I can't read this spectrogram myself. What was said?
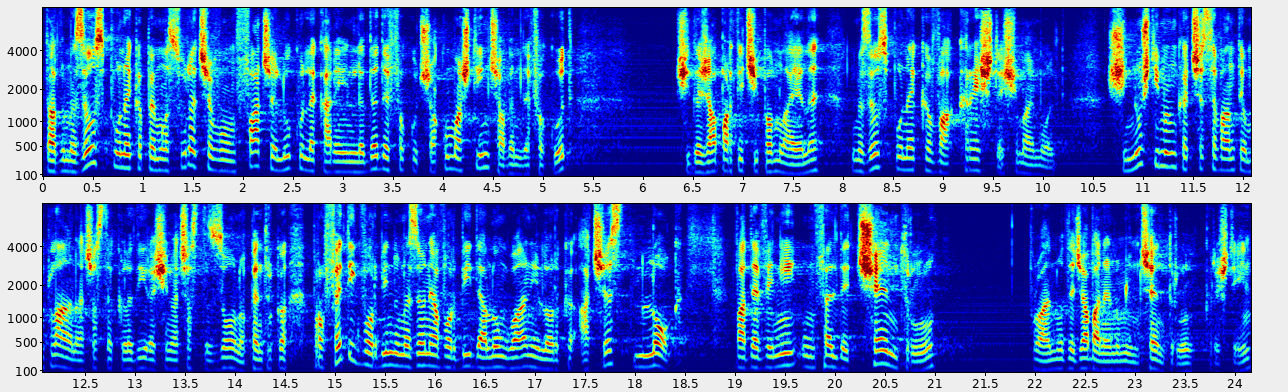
Dar Dumnezeu spune că pe măsură ce vom face lucrurile care îi le dă de făcut și acum știm ce avem de făcut, și deja participăm la ele, Dumnezeu spune că va crește și mai mult. și nu știm încă ce se va întâmpla în această clădire și în această zonă, pentru că profetic vorbind Dumnezeu ne-a vorbit de-a lungul anilor că acest loc va deveni un fel de centru, probabil nu degeaba ne numim centrul creștin,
